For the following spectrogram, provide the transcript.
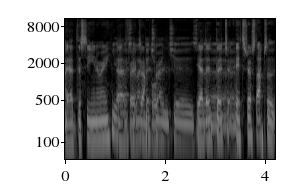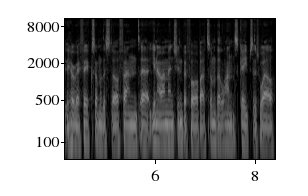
uh, the scenery, yeah, uh, for so example, like the trenches. Yeah, the... The, the, it's just absolutely horrific. Some of the stuff, and uh, you know, I mentioned before about some of the landscapes as well.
